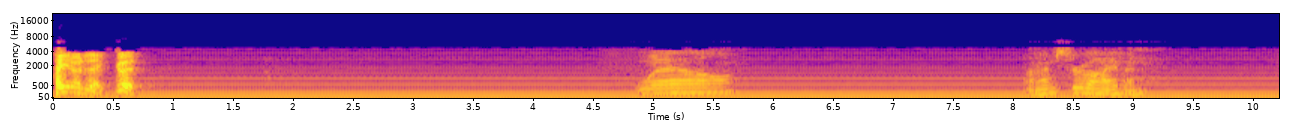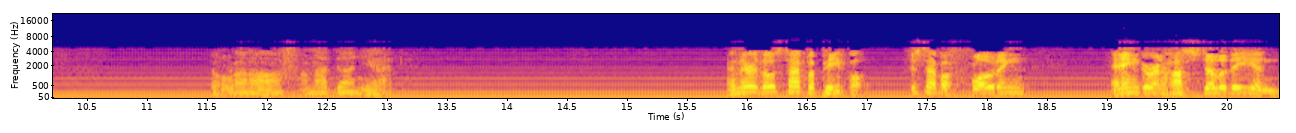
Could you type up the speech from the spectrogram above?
how you doing today? Good. Well, I'm surviving. Don't run off. I'm not done yet. And there are those type of people. Just have a floating anger and hostility and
